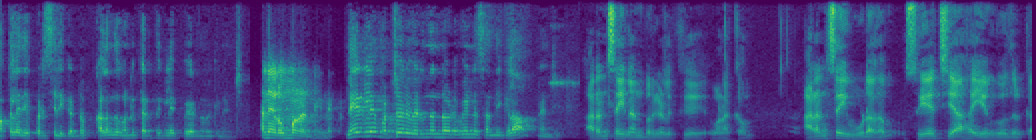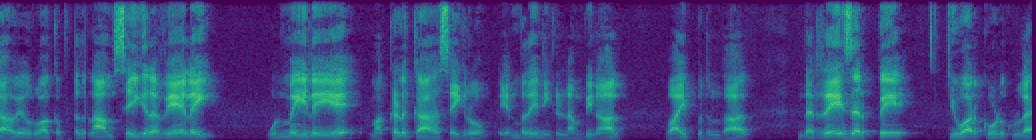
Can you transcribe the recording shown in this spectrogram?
மக்கள் இதை பரிசீலிக்கட்டும். கலந்து கொண்டு கருத்துக்களை பகிர்ந்தமைக்கு நன்றி. அண்ணே ரொம்ப நன்றிண்ணே. நேர்களே மற்றொரு விருந்தினோடு மீண்டும் சந்திக்கலாம். நன்றி. அரண்சை நண்பர்களுக்கு வணக்கம். அரண்சை ஊடகம் சுயேட்சையாக இயங்குவதற்காகவே உருவாக்கப்பட்டது. நாம் செய்கிற வேலை உண்மையிலேயே மக்களுக்காக செய்கிறோம் என்பதை நீங்கள் நம்பினால் வாய்ப்பு இருந்தால் இந்த ரேசர் பே கியூஆர் கோடுக்குள்ளே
